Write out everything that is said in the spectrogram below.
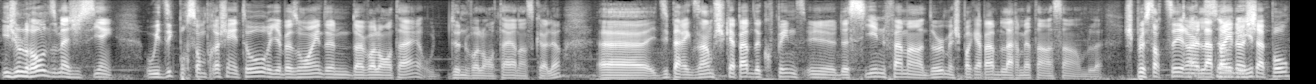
il joue le rôle du magicien, où il dit que pour son prochain tour, il a besoin d'un volontaire, ou d'une volontaire dans ce cas-là. Euh, il dit par exemple, je suis capable de couper, une- de scier une femme en deux, mais je suis pas capable de la remettre ensemble. Je peux sortir un lapin d'un chapeau,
